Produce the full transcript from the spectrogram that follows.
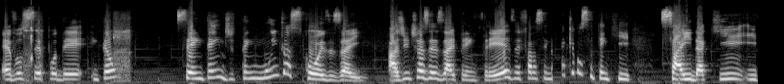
é você poder. Então, você entende? Tem muitas coisas aí. A gente às vezes vai para empresa e fala assim: não é que você tem que sair daqui e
